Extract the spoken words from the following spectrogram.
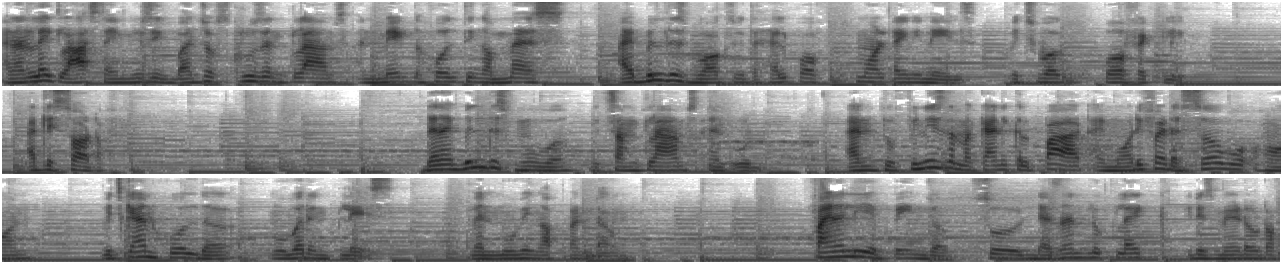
And unlike last time using bunch of screws and clamps and make the whole thing a mess, I built this box with the help of small tiny nails which worked perfectly. At least sort of. Then I built this mover with some clamps and wood. And to finish the mechanical part, I modified a servo horn which can hold the mover in place when moving up and down. Finally, a paint job so it doesn't look like it is made out of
